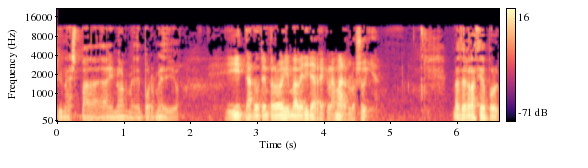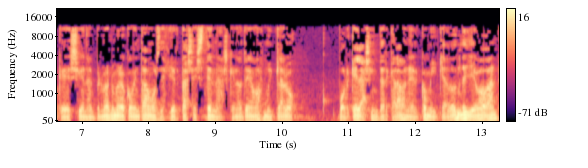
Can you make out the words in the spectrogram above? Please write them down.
y una espada enorme de por medio. Y tarde o temprano alguien va a venir a reclamar lo suyo. Me hace gracia porque si en el primer número comentábamos de ciertas escenas que no teníamos muy claro por qué las intercalaban en el cómic y a dónde llevaban,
